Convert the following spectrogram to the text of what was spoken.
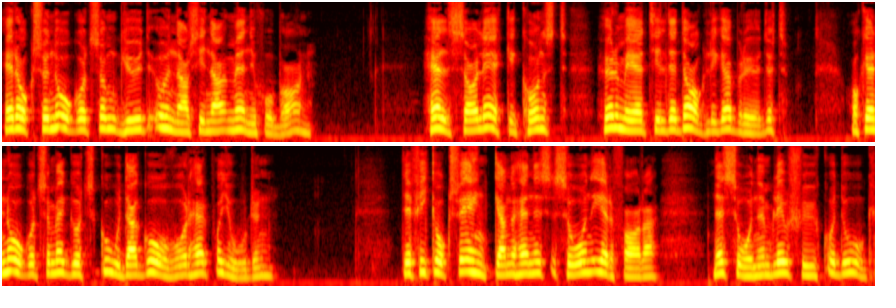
är också något som Gud unnar sina människobarn. Hälsa och läkekonst hör med till det dagliga brödet och är något som är Guds goda gåvor här på jorden. Det fick också änkan och hennes son erfara när sonen blev sjuk och dog.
